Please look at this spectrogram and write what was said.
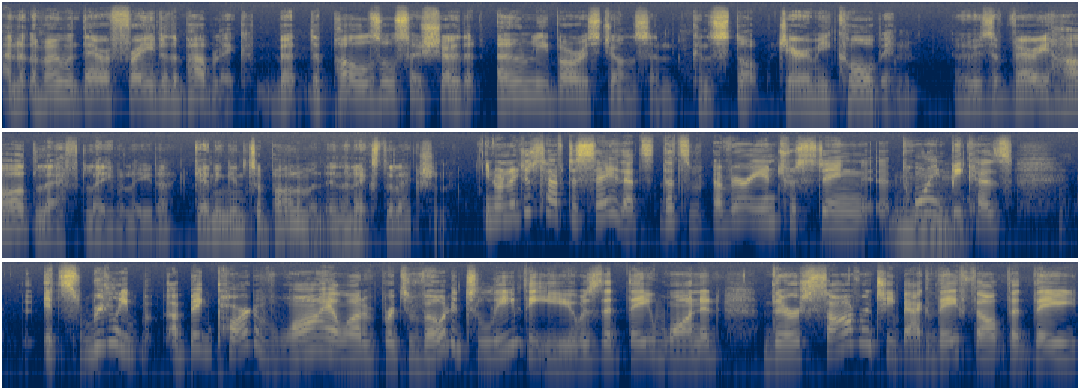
And at the moment, they're afraid of the public. But the polls also show that only Boris Johnson can stop Jeremy Corbyn who is a very hard left Labour leader, getting into Parliament in the next election. You know, and I just have to say that's that's a very interesting point mm. because it's really a big part of why a lot of Brits voted to leave the EU is that they wanted their sovereignty back. They felt that they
